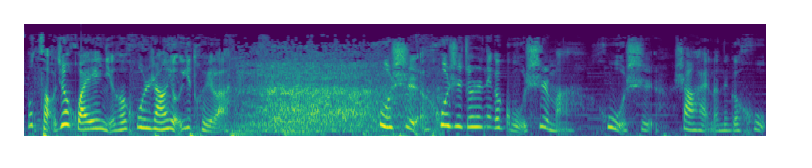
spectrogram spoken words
我早就怀疑你和护士长有一腿了。”护士护士就是那个股市嘛，护士上海的那个护。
